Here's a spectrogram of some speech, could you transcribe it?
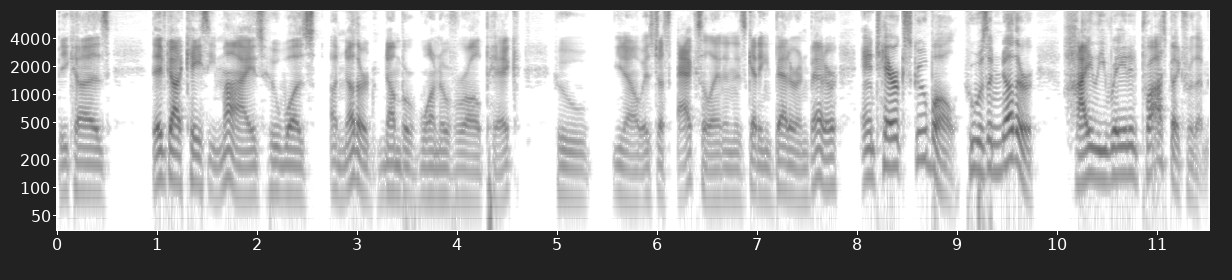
because They've got Casey Mize, who was another number one overall pick, who, you know, is just excellent and is getting better and better, and Tarik Skubal, who was another highly rated prospect for them.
